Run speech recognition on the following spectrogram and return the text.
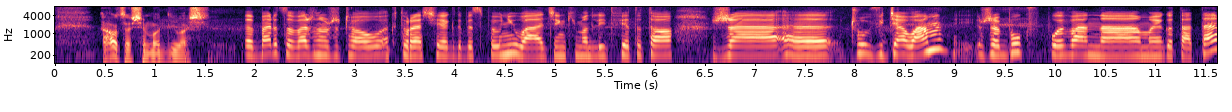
A o co się modliłaś? Bardzo ważną rzeczą, która się jak gdyby spełniła dzięki modlitwie, to to, że e, czu, widziałam, że Bóg wpływa na mojego tatę,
